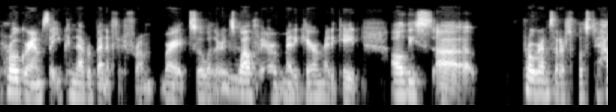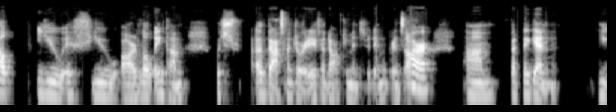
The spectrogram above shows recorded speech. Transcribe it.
programs that you can never benefit from right so whether it's welfare medicare medicaid all these uh, programs that are supposed to help you if you are low income, which a vast majority of undocumented immigrants are. Um, but again, you,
